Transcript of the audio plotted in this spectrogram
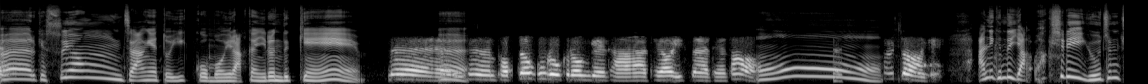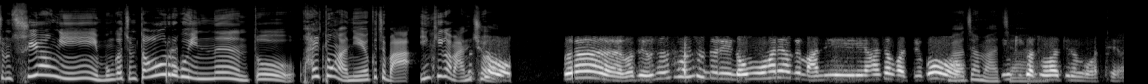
아, 이렇게 수영장에 또 있고 뭐 약간 이런 느낌. 네. 네. 요새는 법적으로 그런 게 다 되어 있어야 돼서, 어. 철저하게. 아니 근데 야, 확실히 요즘 좀 수영이 뭔가 좀 떠오르고 있는 또 활동 아니에요? 그쵸? 마, 인기가 많죠. 그쵸? 네, 맞아요. 요즘 선수들이 너무 활약을 많이 하셔가지고, 맞아 맞아. 인기가 좋아지는 것 같아요.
